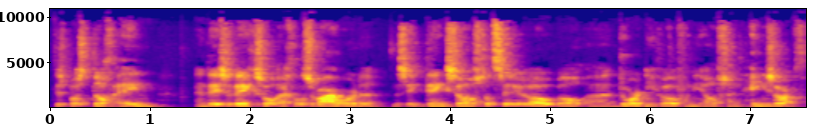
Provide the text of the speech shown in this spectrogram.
Het is pas dag 1 en deze week zal echt wel zwaar worden. Dus ik denk zelfs dat CRO wel door het niveau van die 11 cent heen zakt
